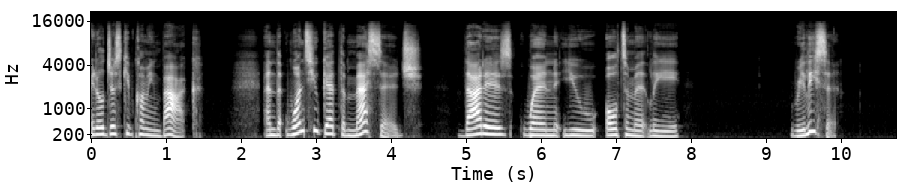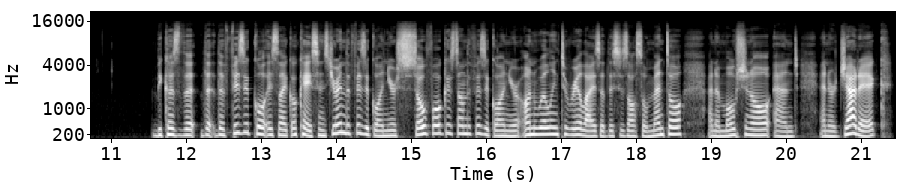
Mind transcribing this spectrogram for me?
it'll just keep coming back. And once you get the message that is when you ultimately release it because the, the the physical is like okay since you're in the physical and you're so focused on the physical and you're unwilling to realize that this is also mental and emotional and energetic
